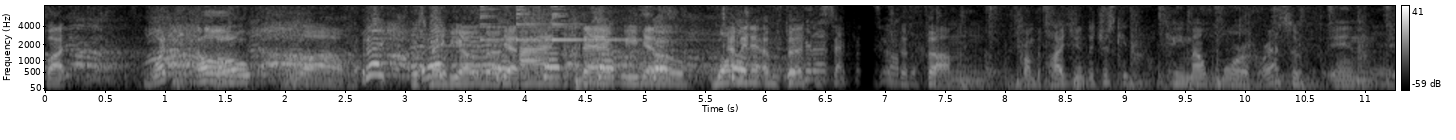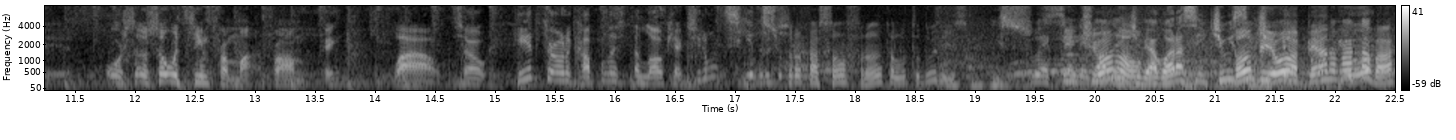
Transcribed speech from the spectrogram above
But what? Oh, wow. This may be over. Yes. And there we Yes. go. One minute and 30 seconds of the um, from the Taijun that just came out more aggressive in, or so so it seemed from from. Wow. So he had thrown a couple of low kicks. You don't see this. Trocação franca, luta duríssima. Isso é que Sentiu é legal não? Agora sentiu e Bambeou sentiu. a perna, vai acabar.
